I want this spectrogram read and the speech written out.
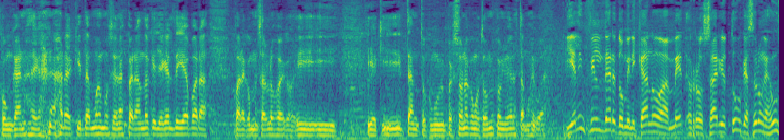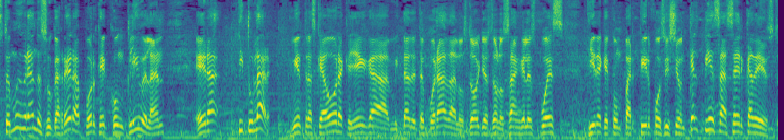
con ganas de ganar. Aquí estamos emocionados esperando que llegue el día para, para comenzar los juegos. Y, y, aquí, tanto como mi persona como todos mis compañeros, estamos igual. Y el infielder dominicano Ahmed Rosario tuvo que hacer un ajuste muy grande en su carrera porque con Cleveland era titular. Mientras que ahora que llega a mitad de temporada a los Dodgers de Los Ángeles, pues tiene que compartir posición. ¿Qué él piensa acerca de esto?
